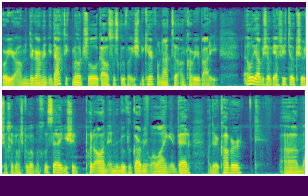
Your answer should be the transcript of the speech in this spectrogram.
or your undergarment. You should be careful not to uncover your body. You should put on and remove the garment while lying in bed under a cover. Um, so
